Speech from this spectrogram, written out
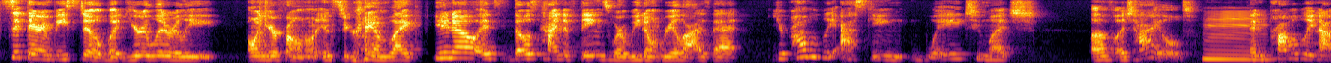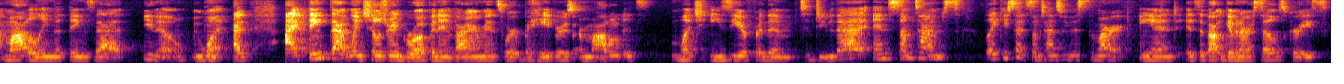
sit there and be still, but you're literally on your phone on Instagram. Like, you know, it's those kind of things where we don't realize that you're probably asking way too much of a child hmm. and probably not modeling the things that, you know, we want. I I think that when children grow up in environments where behaviors are modeled, it's much easier for them to do that. And sometimes, like you said, sometimes we miss the mark. And it's about giving ourselves grace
